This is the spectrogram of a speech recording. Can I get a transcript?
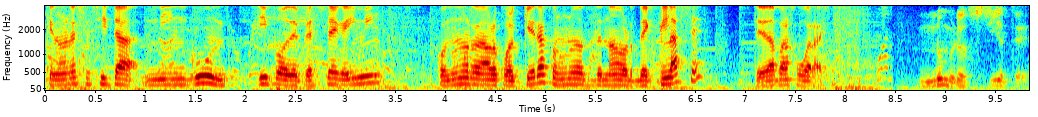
que no necesita ningún tipo de PC gaming, con un ordenador cualquiera, con un ordenador de clase, te da para jugar a esto. Número 7.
